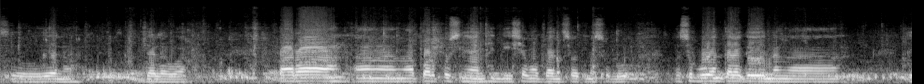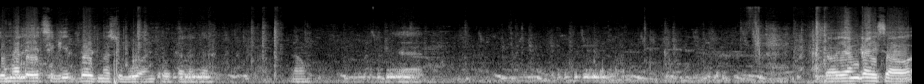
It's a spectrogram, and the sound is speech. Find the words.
So, yan o. Dalawa. Para ang ah, purpose niyan, hindi siya mabansot, masubo. Masubuan talaga yun ng ah, yung maliit si gift bird, masubuan ko talaga. No? Yan. So, yan guys, oh.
